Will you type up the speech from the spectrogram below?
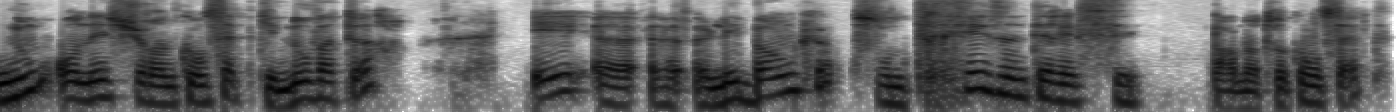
Nous, on est sur un concept qui est novateur et euh, euh, les banques sont très intéressées par notre concept,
